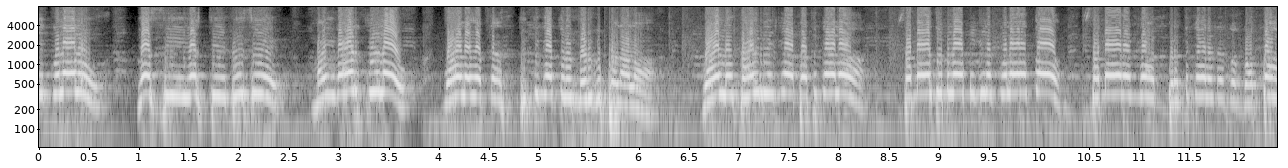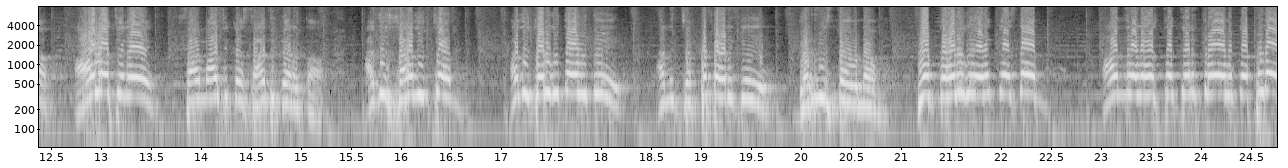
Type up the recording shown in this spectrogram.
ఈ కులాలు ఎస్సీ ఎస్టీ బీసీ మైనారిటీలు వాళ్ళ యొక్క స్థితిగతులు మెరుగుపడాలా? వాళ్ళు ధైర్యంగా బతకాలా? సమాజంలో మిగిలిన కులాలతో సమానంగా బ్రతకాలనే ఒక గొప్ప ఆలోచనే సామాజిక సాధికారత. అది సాధించాం అది జరుగుతూ ఉంది అని చెప్పడానికి గర్విస్తూ ఉన్నాం. ఒక్క అడుగు వెనక్కేస్తాం. ఆంధ్ర రాష్ట్ర చరిత్ర ఒకప్పుడు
